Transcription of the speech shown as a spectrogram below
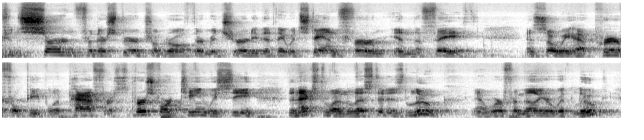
concern for their spiritual growth, their maturity, that they would stand firm in the faith. And so we have prayerful people, Epaphras. Verse 14, we see the next one listed is Luke. And we're familiar with Luke.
